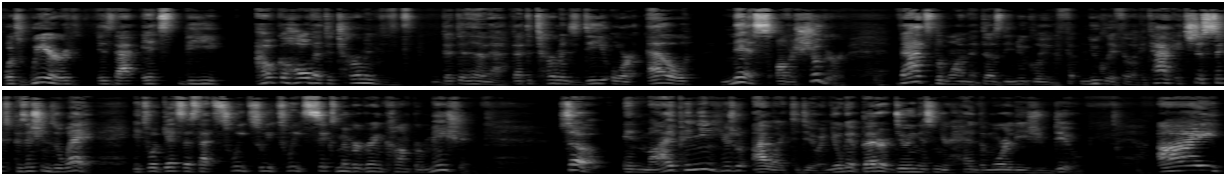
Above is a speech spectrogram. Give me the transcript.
What's weird is that it's the alcohol that determines that, that determines D or L-ness of a sugar. That's the one that does the nucleophilic attack. It's just six positions away. It's what gets us that sweet, sweet, sweet six-membered ring conformation. So, in my opinion, here's what I like to do, and you'll get better at doing this in your head the more of these you do. I,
